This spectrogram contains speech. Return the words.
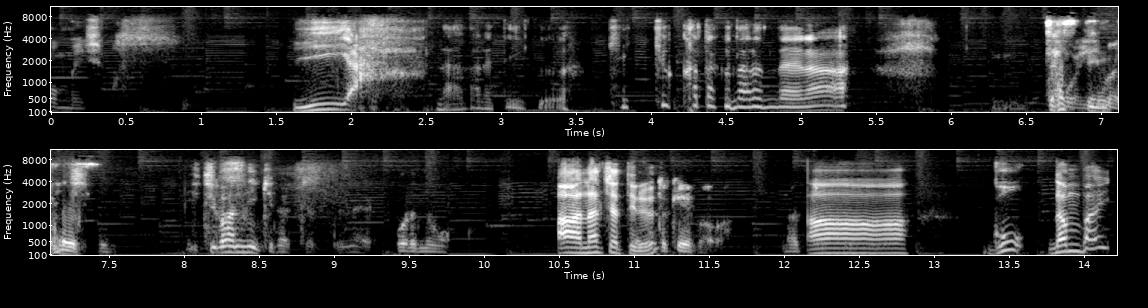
本命にします。いやー、流れていく。結局硬くなるんだよな。ジャスティン・パレス。一番人気になっちゃってね、俺のあー、なっちゃってる？競馬は。あー、5、何倍？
